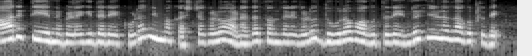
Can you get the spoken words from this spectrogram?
ಆ ರೀತಿಯನ್ನು ಬೆಳಗಿದರೆ ಕೂಡ ನಿಮ್ಮ ಕಷ್ಟಗಳು, ಹಣದ ತೊಂದರೆಗಳು ದೂರವಾಗುತ್ತದೆ ಎಂದು ಹೇಳಲಾಗುತ್ತದೆ.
